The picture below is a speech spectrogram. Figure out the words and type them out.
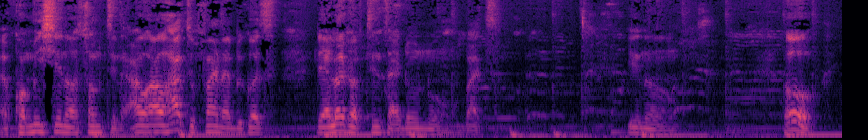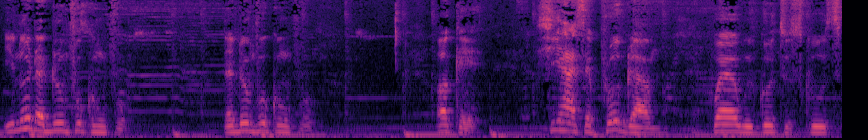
a commission or something. I'll, I'll have to find out because there are a lot of things I don't know. But, you know. Oh, you know the Dumfu Kung Fu? The Dumfu Kung Fu. Okay. She has a program where we go to schools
